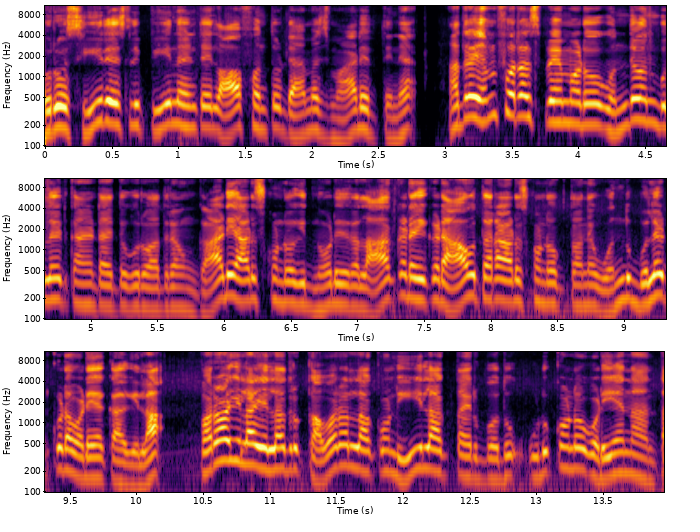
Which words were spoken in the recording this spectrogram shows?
ಗುರು ಸೀರಿಯಸ್ಲಿ ಪಿ ನೈಂಟೈಲ್ ಆಫ್ ಅಂತೂ ಡ್ಯಾಮೇಜ್ ಮಾಡಿರ್ತೀನಿ. ಆದರೆ ಎಂ ಅಲ್ಲಿ ಸ್ಪ್ರೇ ಮಾಡುವಾಗ ಒಂದೇ ಒಂದು ಬುಲೆಟ್ ಕನೆಕ್ಟ್ ಆಯಿತು ಗುರು. ಆದರೆ ಅವ್ನು ಗಾಡಿ ಆಡಿಸ್ಕೊಂಡು ಹೋಗಿದ್ದು ನೋಡಿದ್ರಲ್ಲ, ಆ ಕಡೆ ಈ ಕಡೆ ಯಾವ ಥರ ಆಡಿಸ್ಕೊಂಡು ಹೋಗ್ತಾನೆ ಒಂದು ಬುಲೆಟ್ ಕೂಡ ಹೊಡೆಯೋಕ್ಕಾಗಿಲ್ಲ. ಪರವಾಗಿಲ್ಲ, ಎಲ್ಲಾದರೂ ಕವರಲ್ಲಿ ಹಾಕೊಂಡು ಈಲ್ ಆಗ್ತಾ ಇರ್ಬೋದು. ಹುಡ್ಕೊಂಡು ಹೋಗಿ ಹೊಡೆಯೋಣ ಅಂತ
